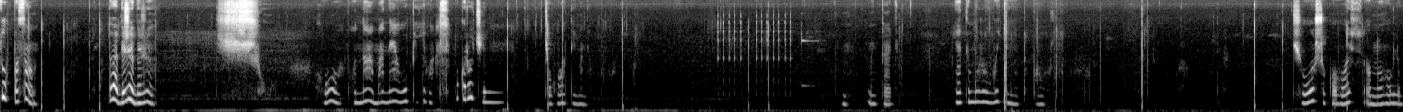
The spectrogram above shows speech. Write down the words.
Слух, пасан. Давай, біжи. Що? О, вона мене убила. Ну, коротше, чого ти мене убила? Опять. Я це можу викинути паузу. Чого, що когось одного люб...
